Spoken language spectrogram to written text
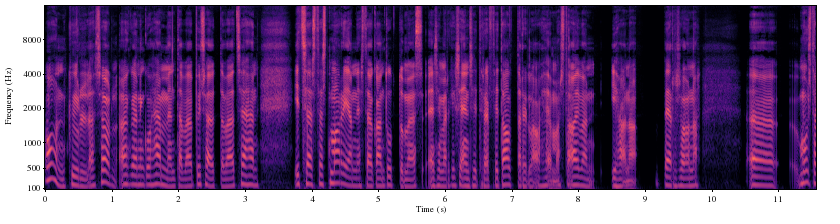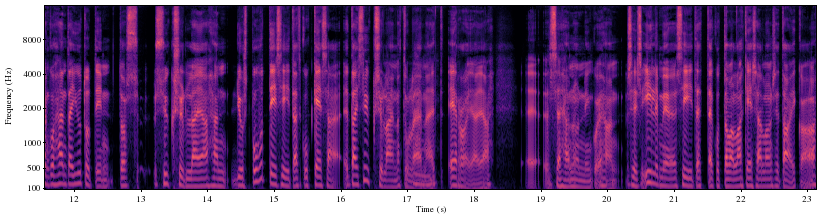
On kyllä. Se on aika niin kuin hämmentävää ja pysäyttävää. Että sehän itse asiassa tästä Mariannesta, joka on tuttu myös esimerkiksi Ensitreffit alttarilla ohjelmasta, aivan ihana persona. Öö, muistan, kun häntä jututin tuossa syksyllä ja hän just puhuttiin siitä, että kun kesä, tai syksyllä aina tulee Mm. näitä eroja ja ö, sehän on niin kuin ihan siis ilmiö siitä, että kun tavallaan kesällä on sitä aikaa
